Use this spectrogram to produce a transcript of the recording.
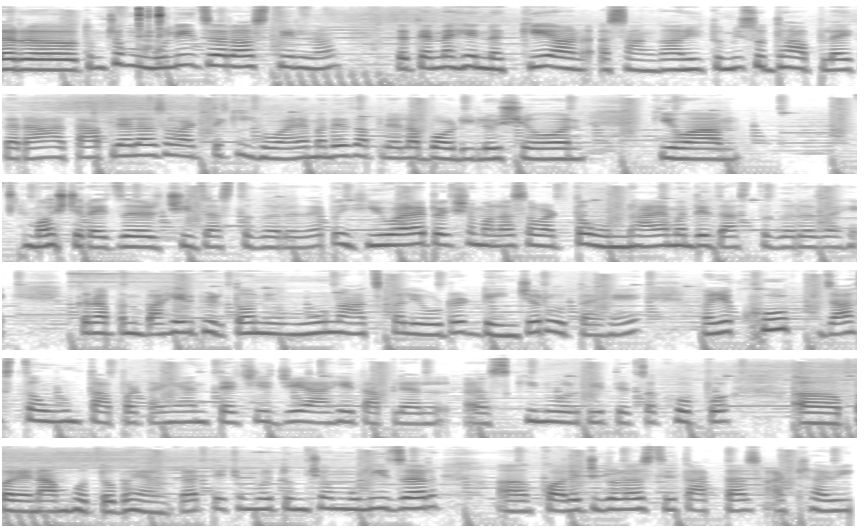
तर तुमच्या मुली जर असतील ना तर त्यांना हे नक्की सांगा आणि तुम्हीसुद्धा अप्लाय करा. आता आपल्याला असं वाटतं की हिवाळ्यामध्येच आपल्याला बॉडी लोशन किंवा मॉइश्चरायझरची जास्त गरज आहे. पण हिवाळ्यापेक्षा मला असं वाटतं उन्हाळ्यामध्ये जास्त गरज आहे. कारण आपण बाहेर फिरतो आणि ऊन आजकाल एवढं डेंजर होत आहे. म्हणजे खूप जास्त ऊन तापट आहे आणि त्याचे जे आहेत आपल्या स्किनवरती त्याचा खूप परिणाम होतो भयंकर. त्याच्यामुळे तुमच्या मुली जर कॉलेज गर्ल असतील तर आत्ताच अठरावी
